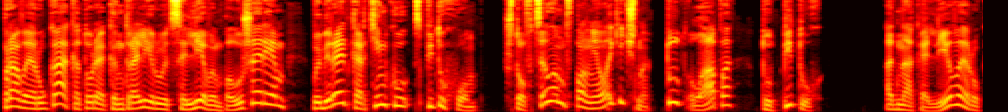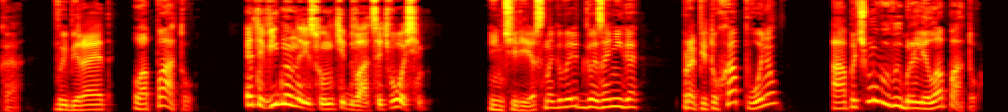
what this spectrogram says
Правая рука, которая контролируется левым полушарием, выбирает картинку с петухом, что в целом вполне логично. Тут лапа, тут петух. Однако левая рука выбирает лопату. Это видно на рисунке 28. «Интересно», — говорит Газанига. «Про петуха понял. А почему вы выбрали лопату?»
